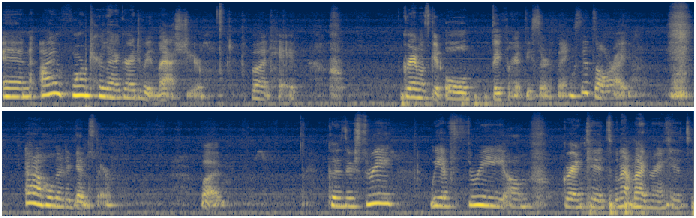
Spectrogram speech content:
And I informed her that I graduated last year. But hey, grandmas get old, they forget these sort of things. It's alright. I don't hold it against her. But, because there's three, we have three um, grandkids. Well, not my grandkids.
